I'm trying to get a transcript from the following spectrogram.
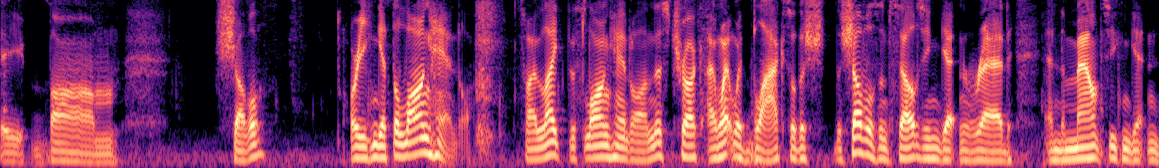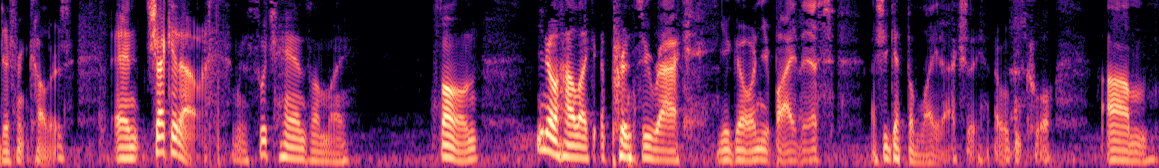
a bomb shovel. Or you can get the long handle. So I like this long handle on this truck. I went with black, so the, sh the shovels themselves you can get in red, and the mounts you can get in different colors. And check it out. I'm gonna switch hands on my phone. You know how like a Prinsu rack, you go and you buy this. I should get the light actually, that would be cool. Um,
